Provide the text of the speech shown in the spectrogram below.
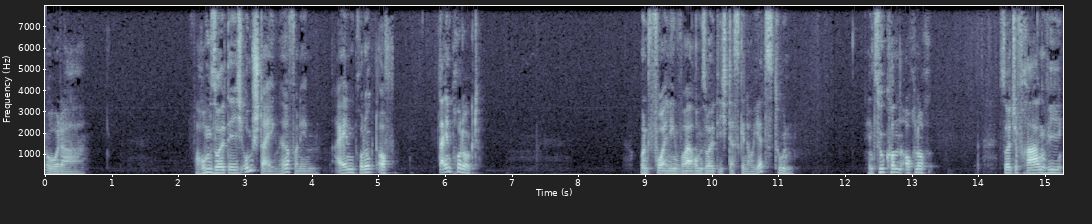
Oder warum sollte ich umsteigen ne, von dem einen Produkt auf dein Produkt? Und vor allen Dingen, warum sollte ich das genau jetzt tun? Hinzu kommen auch noch solche Fragen wie,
